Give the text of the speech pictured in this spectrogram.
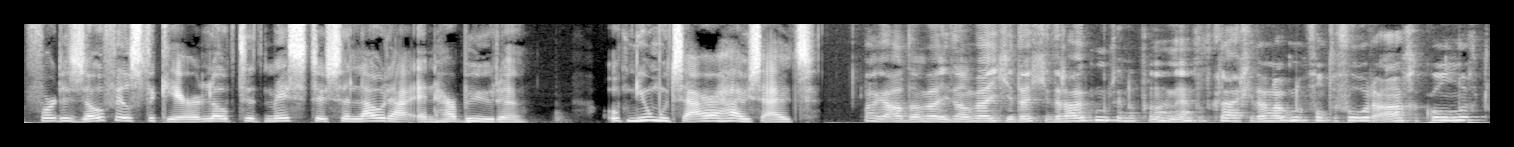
Voor de zoveelste keer loopt het mis tussen Laura en haar buren. Opnieuw moet ze haar huis uit. Nou ja, dan weet, dan weet je dat je eruit moet. En, op, en dat krijg je dan ook nog van tevoren aangekondigd.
